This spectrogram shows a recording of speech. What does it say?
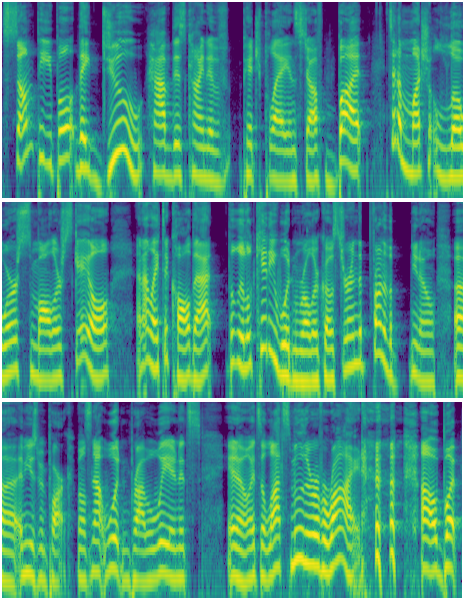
Some people they do have this kind of pitch play and stuff but at a much lower smaller scale and i like to call that the little kitty wooden roller coaster in the front of the you know uh, amusement park. Well it's not wooden probably and it's you know it's a lot smoother of a ride. Uh, but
